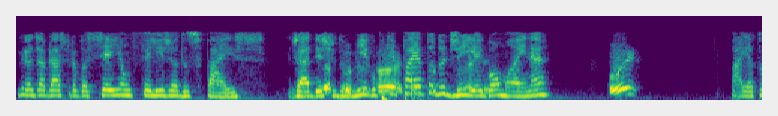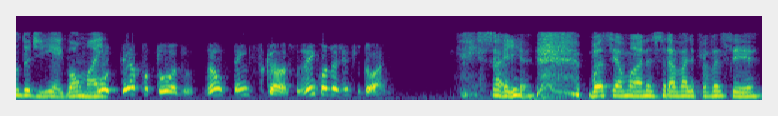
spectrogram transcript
Um grande abraço para você e um feliz Dia dos Pais. Já deste tá domingo, porque pai é todo dia, igual mãe, né? Oi? Pai é todo dia, igual mãe. O tempo todo. Não tem descanso, nem quando a gente dorme. Isso aí. Boa semana de trabalho para você.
